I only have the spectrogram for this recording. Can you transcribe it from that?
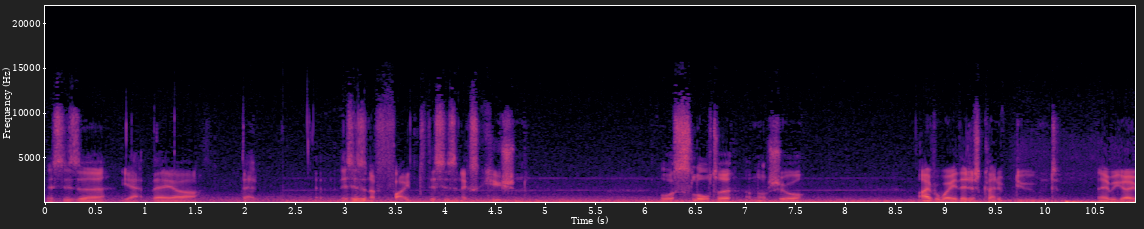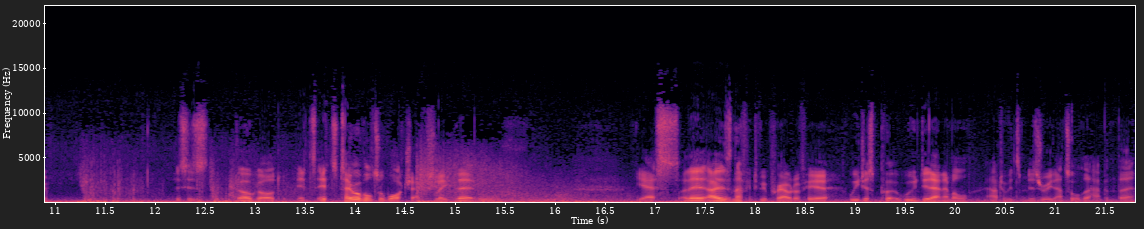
This is a... Uh, yeah, they are... They're this isn't a fight, this is an execution. Or slaughter, I'm not sure. Either way, they're just kind of doomed. There we go. This is... oh god. It's it's terrible to watch, actually. They're... Ooh. Yes, there, there's nothing to be proud of here. We just put a wounded animal out of its misery, that's all that happened there.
